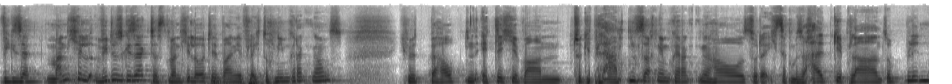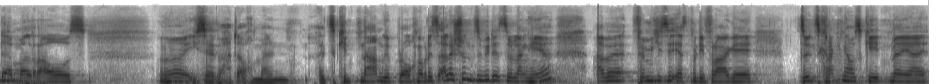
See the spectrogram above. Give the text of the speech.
wie gesagt, manche, wie du es gesagt hast, manche Leute waren ja vielleicht noch nie im Krankenhaus. Ich würde behaupten, etliche waren zu geplanten Sachen im Krankenhaus oder ich sag mal so halb geplant, so blinder mal raus. Ich selber hatte auch mal als Kind einen Arm gebrochen, aber das ist alles schon so wieder so lang her. Aber für mich ist erstmal die Frage, so ins Krankenhaus geht man ja,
